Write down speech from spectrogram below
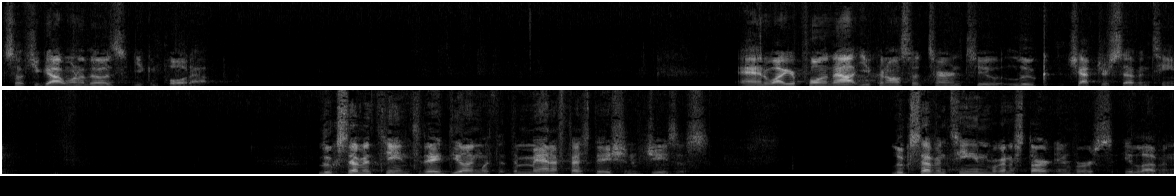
so if you got one of those, you can pull it out. And while you're pulling it out, you can also turn to Luke chapter 17. Luke 17, today dealing with the manifestation of Jesus. Luke 17, we're going to start in verse 11.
